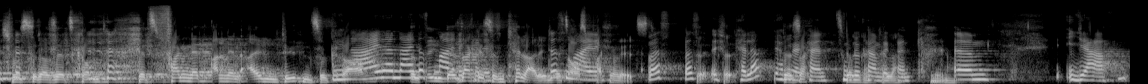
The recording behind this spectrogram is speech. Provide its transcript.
Ich wusste, dass jetzt kommt. Jetzt fang nicht an, den alten Tüten zu kramen. Nein, nein, nein, das, das meine Der Sack ist im Keller, den das du jetzt auspacken ich. willst. Was? Was? Ich, Keller? Wir haben ja keinen. Zum Glück haben wir keinen. Ja. Ähm, ja,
